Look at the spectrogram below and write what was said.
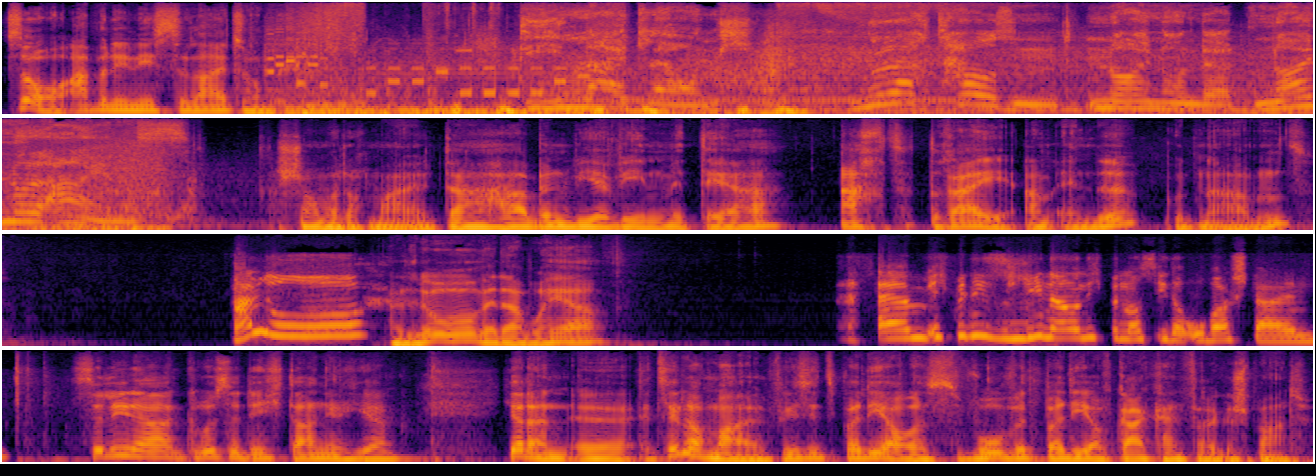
So, ab in die nächste Leitung. Die Night Lounge 0890901. Schauen wir doch mal. Da haben wir wen mit der 8-3 am Ende. Guten Abend. Hallo, Hallo, wer da woher? ähm, ich bin die Selina und ich bin aus Ida Oberstein. Selina, grüße dich, Daniel hier. Ja, dann äh, erzähl doch mal, wie sieht's bei dir aus? Wo wird bei dir auf gar keinen Fall gespart?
